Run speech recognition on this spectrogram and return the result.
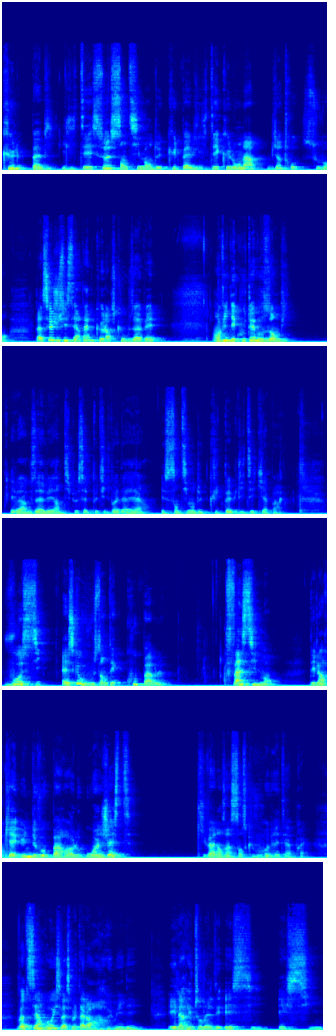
culpabilité, ce sentiment de culpabilité que l'on a bien trop souvent parce que je suis certaine que lorsque vous avez envie d'écouter vos envies, et eh bien vous avez un petit peu cette petite voix derrière et ce sentiment de culpabilité qui apparaît. Vous aussi, est-ce que vous vous sentez coupable facilement dès lors qu'il y a une de vos paroles ou un geste qui va dans un sens que vous regrettez après? Votre cerveau, il va se mettre alors à ruminer. Et la ritournelle des et si, et si,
